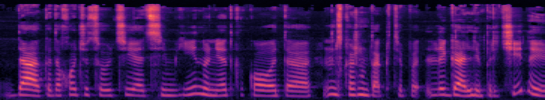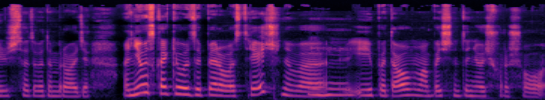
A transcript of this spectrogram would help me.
да, когда хочется уйти от семьи, но нет какого-то, ну, скажем так, типа, легальной причины или что-то в этом роде, они выскакивают за первого встречного, Мгм. и потом обычно это не очень хорошо,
